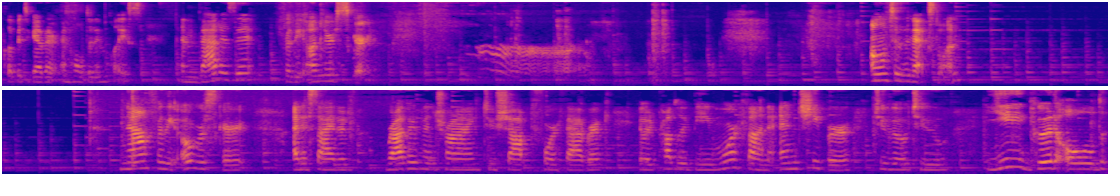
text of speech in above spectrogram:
clip it together and hold it in place. And that is it for the underskirt. On to the next one. Now for the overskirt, I decided rather than trying to shop for fabric, it would probably be more fun and cheaper to go to ye good old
